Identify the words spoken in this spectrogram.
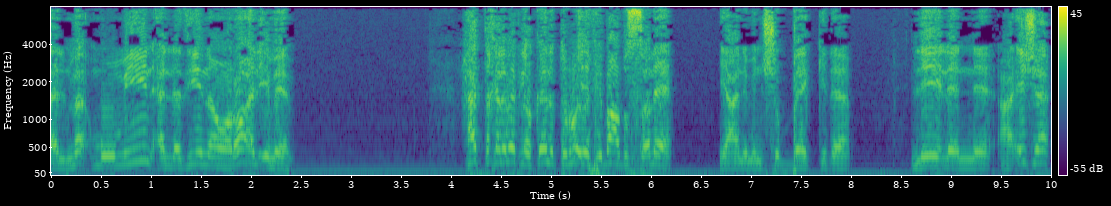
المأمومين الذين وراء الإمام. حتى خلي بالك لو كانت الرؤية في بعض الصلاة يعني من شباك كده. ليه؟ لأن عائشة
